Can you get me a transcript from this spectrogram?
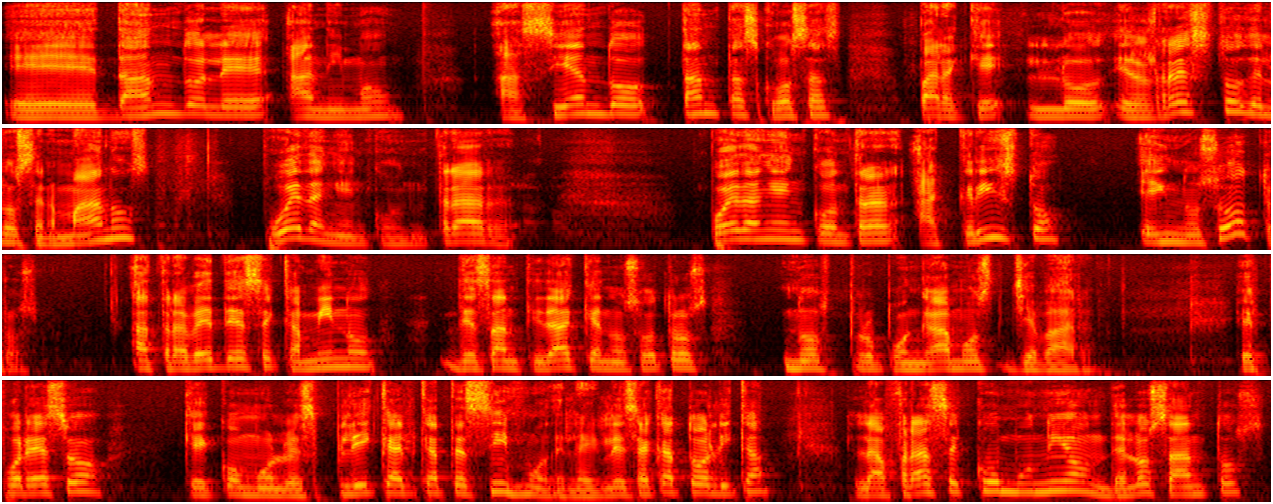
eh, dándole ánimo, haciendo tantas cosas para que el resto de los hermanos puedan encontrar, puedan encontrar a Cristo en nosotros a través de ese camino de santidad que nosotros nos propongamos llevar. Es por eso que como lo explica el catecismo de la Iglesia Católica, la frase comunión de los santos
